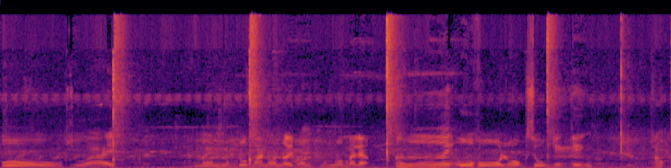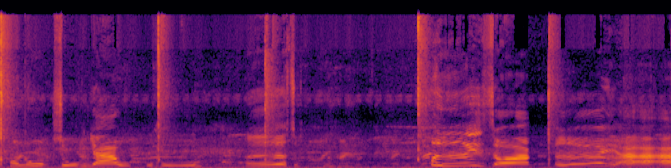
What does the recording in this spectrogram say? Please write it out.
โอ้ สวยนอนนุ่มๆมานอนเลยนอนนุ่มๆมาแล้ว เอ้ย โอ้โห ลูกสูงจริงๆเอาเอาลูกสูงยาว โอ้โห เออปื้ยศอก เอ้ย อะอะอะ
